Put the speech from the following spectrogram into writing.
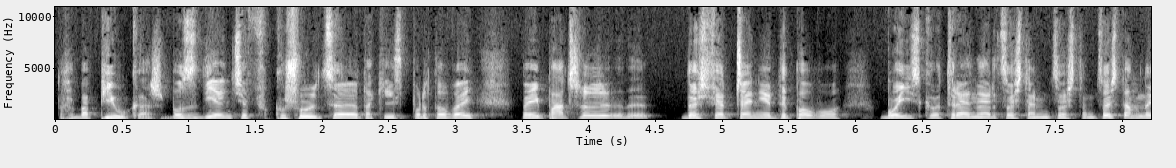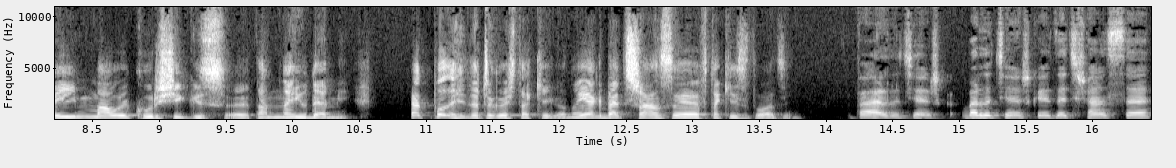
to chyba piłkarz, bo zdjęcie w koszulce takiej sportowej, no i patrzę, doświadczenie typowo, boisko, trener, coś tam, coś tam, coś tam, no i mały kursik z, tam na Udemy. Jak podejść do czegoś takiego? No jak dać szansę w takiej sytuacji? Bardzo ciężko. Bardzo ciężko jest dać szansę.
